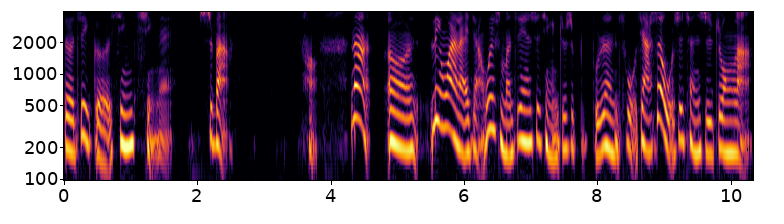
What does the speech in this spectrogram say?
的这个心情，诶，是吧？好，那。呃，另外来讲，为什么这件事情就是不不认错？假设我是陈时中啦。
